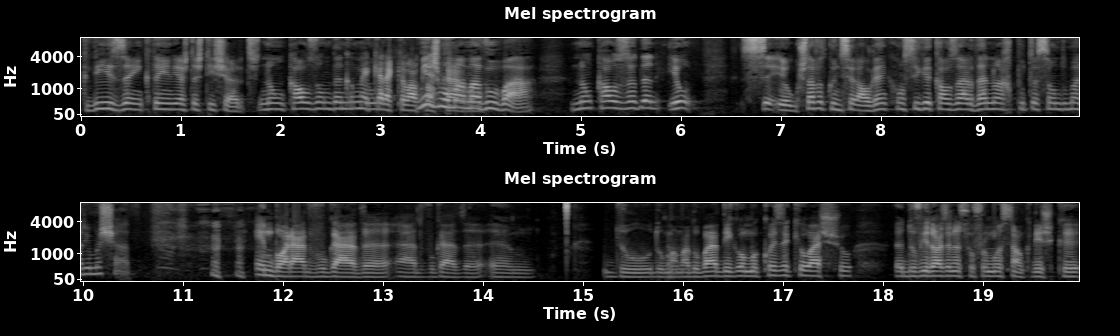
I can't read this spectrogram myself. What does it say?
que dizem que têm estas t-shirts não causam dano Como é nenhum. que era aquele Mesmo o autocarro? Ba não causa dano. Eu, se- eu gostava de conhecer alguém que consiga causar dano à reputação do Mário Machado. Embora a advogada, a advogada hum, do, do Mamadou Bar diga uma coisa que eu acho duvidosa na sua formulação, que diz que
